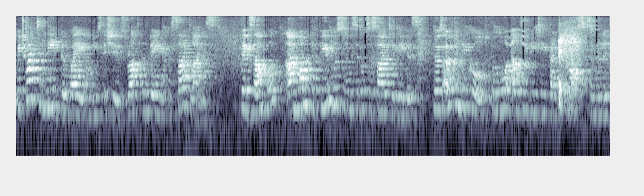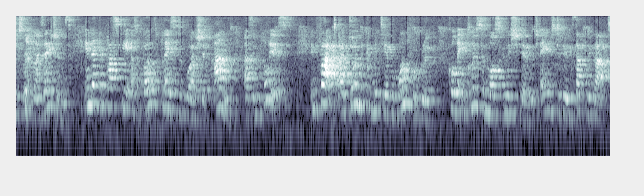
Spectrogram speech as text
We tried to lead the way on these issues rather than being at the sidelines. For example, I'm one of the few Muslim civil society leaders who has openly called for more LGBT-friendly mosques and religious organisations in their capacity as both places of worship and as employers. In fact, I've joined the committee of a wonderful group called the Inclusive Mosque Initiative, which aims to do exactly that,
